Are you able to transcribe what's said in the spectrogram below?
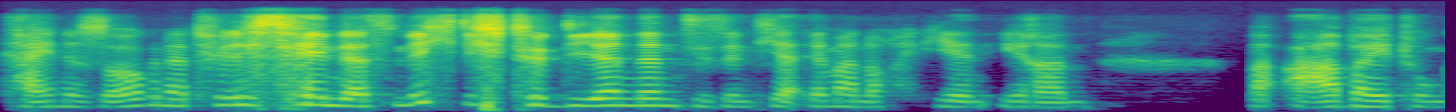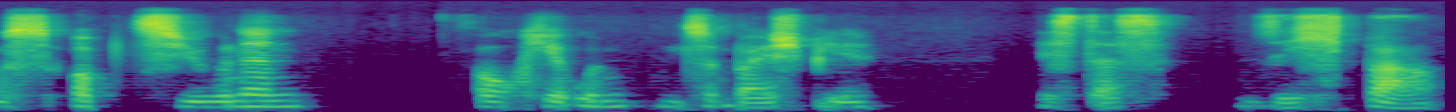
Keine Sorge, natürlich sehen das nicht die Studierenden. Sie sind ja immer noch hier in ihren Bearbeitungsoptionen. Auch hier unten zum Beispiel ist das sichtbar.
